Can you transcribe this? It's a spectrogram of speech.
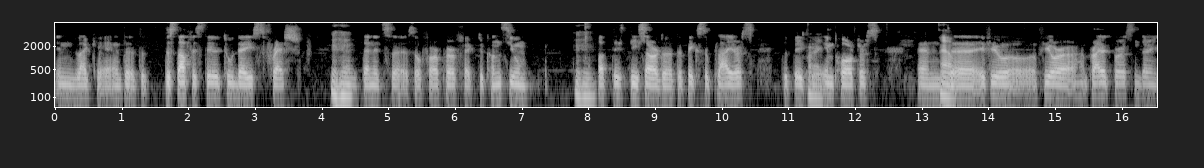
In like uh, the, the the stuff is still two days fresh, hmm and then it's uh, so far perfect to consume. Hmm But these these are the the big suppliers, the big Right. importers. And Yeah. uh, if you if you're a private person, then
